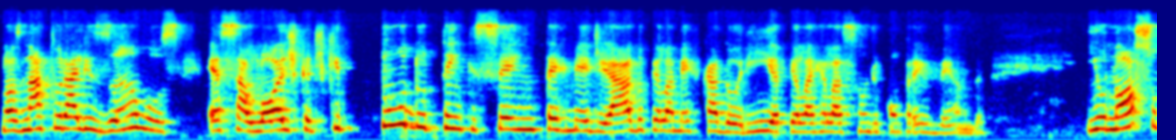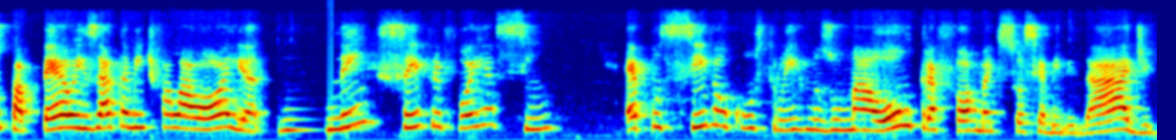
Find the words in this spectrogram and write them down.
Nós naturalizamos essa lógica de que tudo tem que ser intermediado pela mercadoria, pela relação de compra e venda. E o nosso papel é exatamente falar: olha, nem sempre foi assim. É possível construirmos uma outra forma de sociabilidade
